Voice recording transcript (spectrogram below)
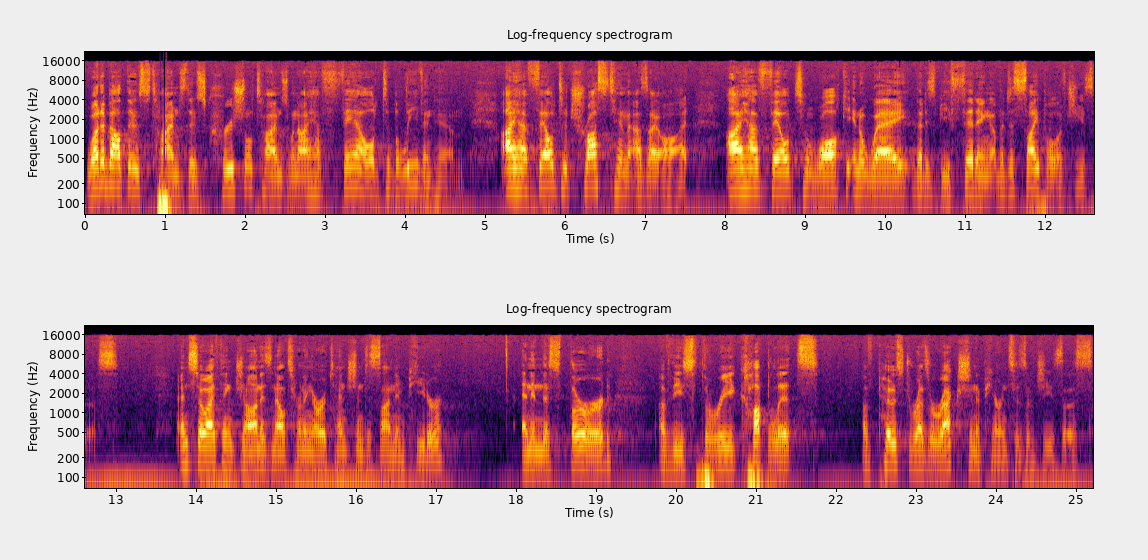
What about those times, those crucial times when I have failed to believe in him? I have failed to trust him as I ought. I have failed to walk in a way that is befitting of a disciple of Jesus. And so I think John is now turning our attention to Simon Peter. And in this third of these three couplets of post resurrection appearances of Jesus,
